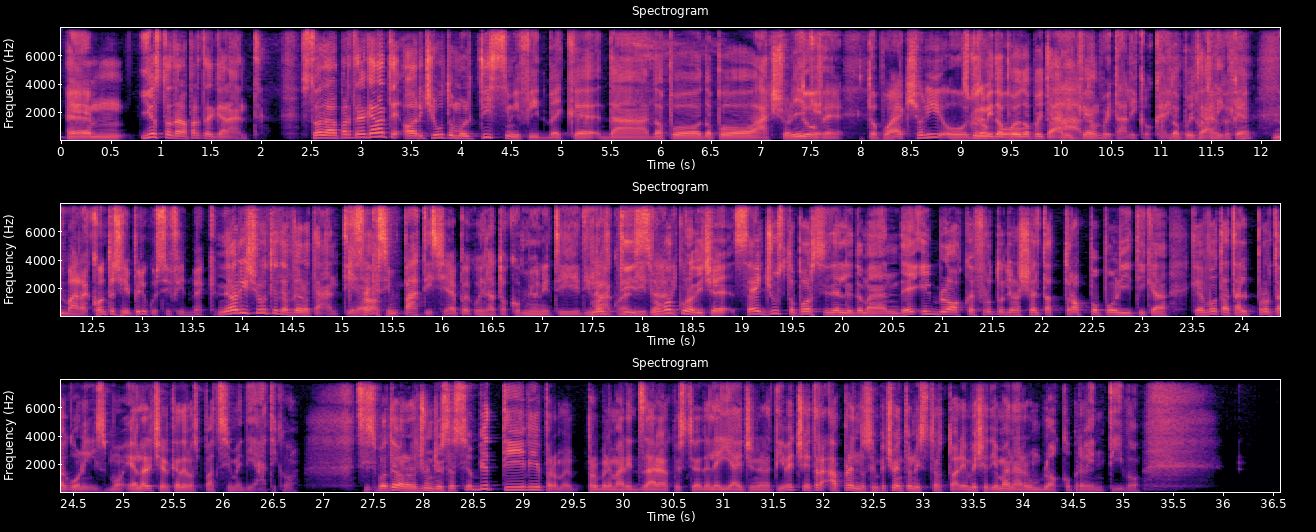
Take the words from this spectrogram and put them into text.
um, io sto dalla parte del garante. Sto dalla parte del garante, ho ricevuto moltissimi feedback da, dopo, dopo Actually. Dove? Che... Dopo Actually o Scusami, dopo, dopo, dopo Italic? Ah, dopo Italic, ok. Dopo Italic. Okay, okay. Ma raccontaci di più di questi feedback. Ne ho ricevuti davvero tanti. Chissà no? che simpatici, eh, poi quelli della tua community di là. Moltissimo. Qualcuno dice, se è giusto porsi delle domande, il blocco è frutto di una scelta troppo politica che è votata al protagonismo e alla ricerca dello spazio mediatico si potevano raggiungere gli stessi obiettivi, problematizzare la questione delle AI generative, eccetera, aprendo semplicemente un'istruttoria invece di emanare un blocco preventivo.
